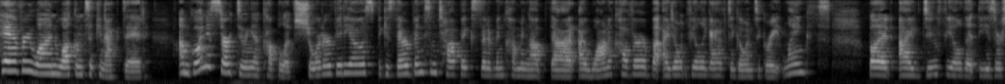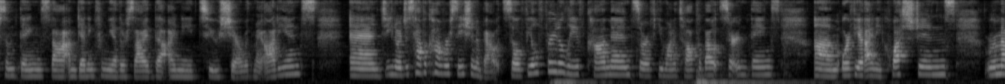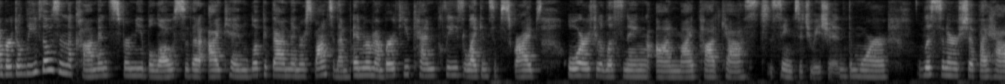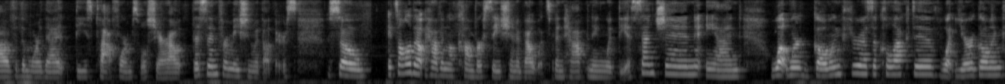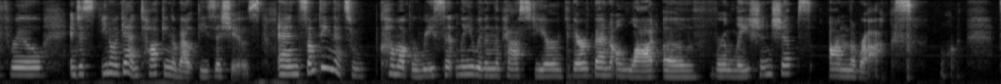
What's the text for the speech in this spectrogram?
Hey everyone, welcome to Connected. I'm going to start doing a couple of shorter videos because there have been some topics that have been coming up that I want to cover, but I don't feel like I have to go into great lengths. But I do feel that these are some things that I'm getting from the other side that I need to share with my audience and you know just have a conversation about. So feel free to leave comments or if you want to talk about certain things um, or if you have any questions. Remember to leave those in the comments for me below so that i can look at them and respond to them. And remember if you can please like and subscribe or if you're listening on my podcast same situation. The more listenership I have, the more that these platforms will share out this information with others. So it's all about having a conversation about what's been happening with the ascension and what we're going through as a collective, what you're going through, and just, you know, again, talking about these issues. And something that's come up recently within the past year, there have been a lot of relationships on the rocks.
